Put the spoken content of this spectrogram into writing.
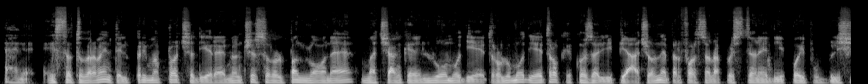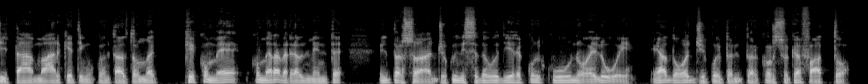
è, è, stato veramente il primo approccio a dire non c'è solo il pallone, ma c'è anche l'uomo dietro. L'uomo dietro che cosa gli piace? Non è per forza una questione di poi pubblicità, marketing o quant'altro, ma che com'è, com'era realmente il personaggio. Quindi se devo dire qualcuno è lui. E ad oggi poi per il percorso che ha fatto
